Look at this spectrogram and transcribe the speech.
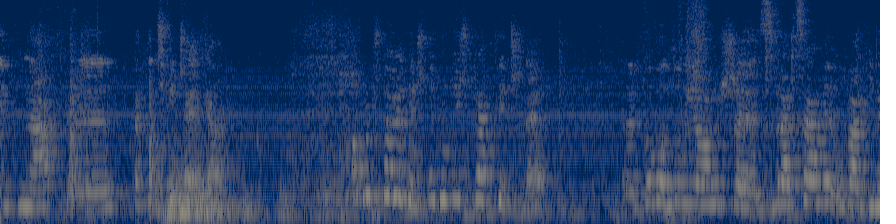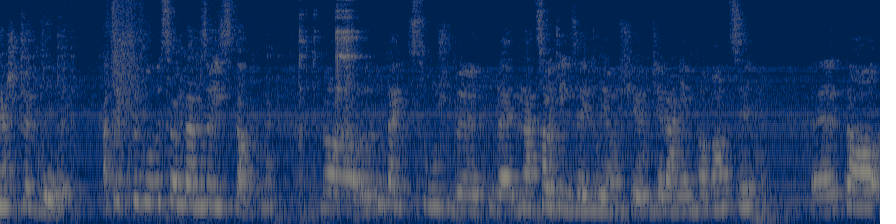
jednak e, takie ćwiczenia, oprócz teoretycznych, również praktyczne, e, powodują, że zwracamy uwagi na szczegóły, a te szczegóły są bardzo istotne. No, tutaj służby, które na co dzień zajmują się udzielaniem pomocy, e, to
